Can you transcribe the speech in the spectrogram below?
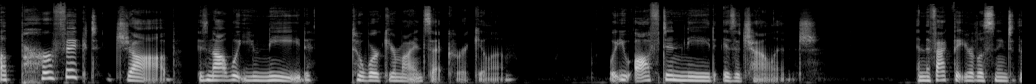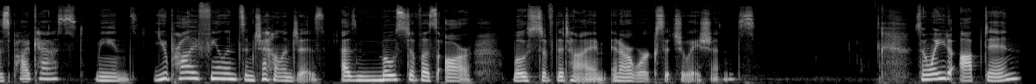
A perfect job is not what you need to work your mindset curriculum. What you often need is a challenge. And the fact that you're listening to this podcast means you probably feeling some challenges, as most of us are most of the time in our work situations. So I want you to opt in,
